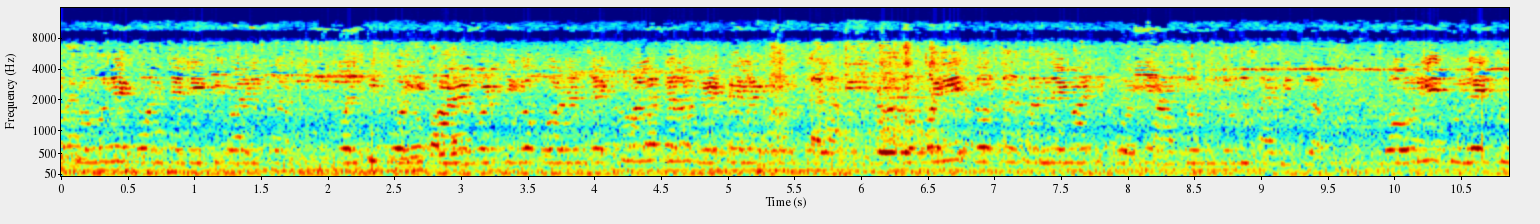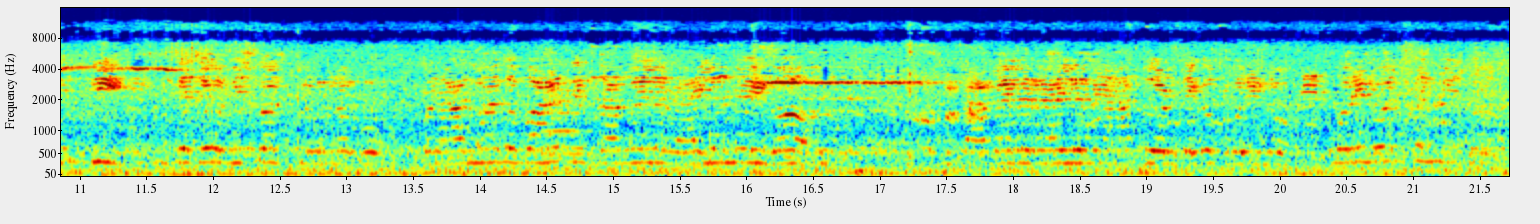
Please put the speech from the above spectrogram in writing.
ठेवू नये कोणत्या लेकी बाळीचं पण ती पोरगी पाया पडती ग पोरांच्या मला त्याला भेटायला घेऊन चला. तो बाई स्वतः संजय माझी पोरगी हात जोडून सांगितलं. गौरी तुले चुकती तू. त्याच्यावर विश्वास ठेवू नको. पण आज माझं बाळ ते सांगायला राहिलं नाही ग. सांगायला राहिलं नाही हात जोडते ग पोरीनो. पोरींवर पण विश्वास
